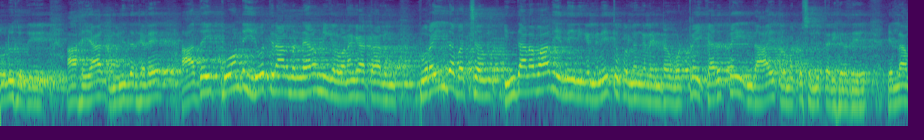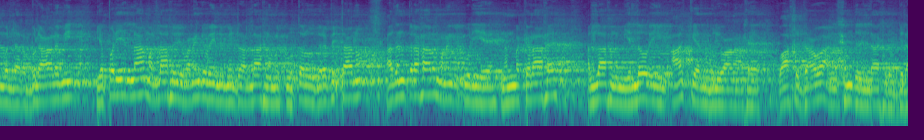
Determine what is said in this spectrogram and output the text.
தொழுகுது. ஆகையால் மனிதர்களே அதை போன்று இருபத்தி நாலு மணி நேரம் நீங்கள் வணங்காட்டாலும் குறைந்தபட்சம் இந்த அளவாவது என்னை நீங்கள் நினைத்துக் கொள்ளுங்கள் என்ற ஒற்றை கருத்தை இந்த ஆயத்தில் மட்டும் சொல்லித் தருகிறது. எல்லாம் வல்ல ரபுல் ஆலமீன். எப்படியெல்லாம் அல்லாஹுவை வணங்க வேண்டும் என்று அல்லாஹ் நமக்கு உத்தரவு பிறப்பித்தானோ அதன் பிரகாரம் வணங்கக்கூடிய நன்மக்களாக அல்லாஹ் நம் எல்லோரையும் ஆக்கி அருள் புரிவானாக. வாஹு தாவா அல்ஹம்துலில்லாஹி ரபிலா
